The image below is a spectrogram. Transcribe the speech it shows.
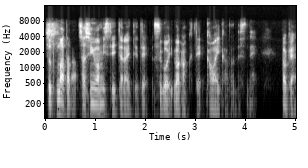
ちょっとまあ、ただ、写真は見せていただいてて、すごい若くて可愛い方ですね。Okay.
